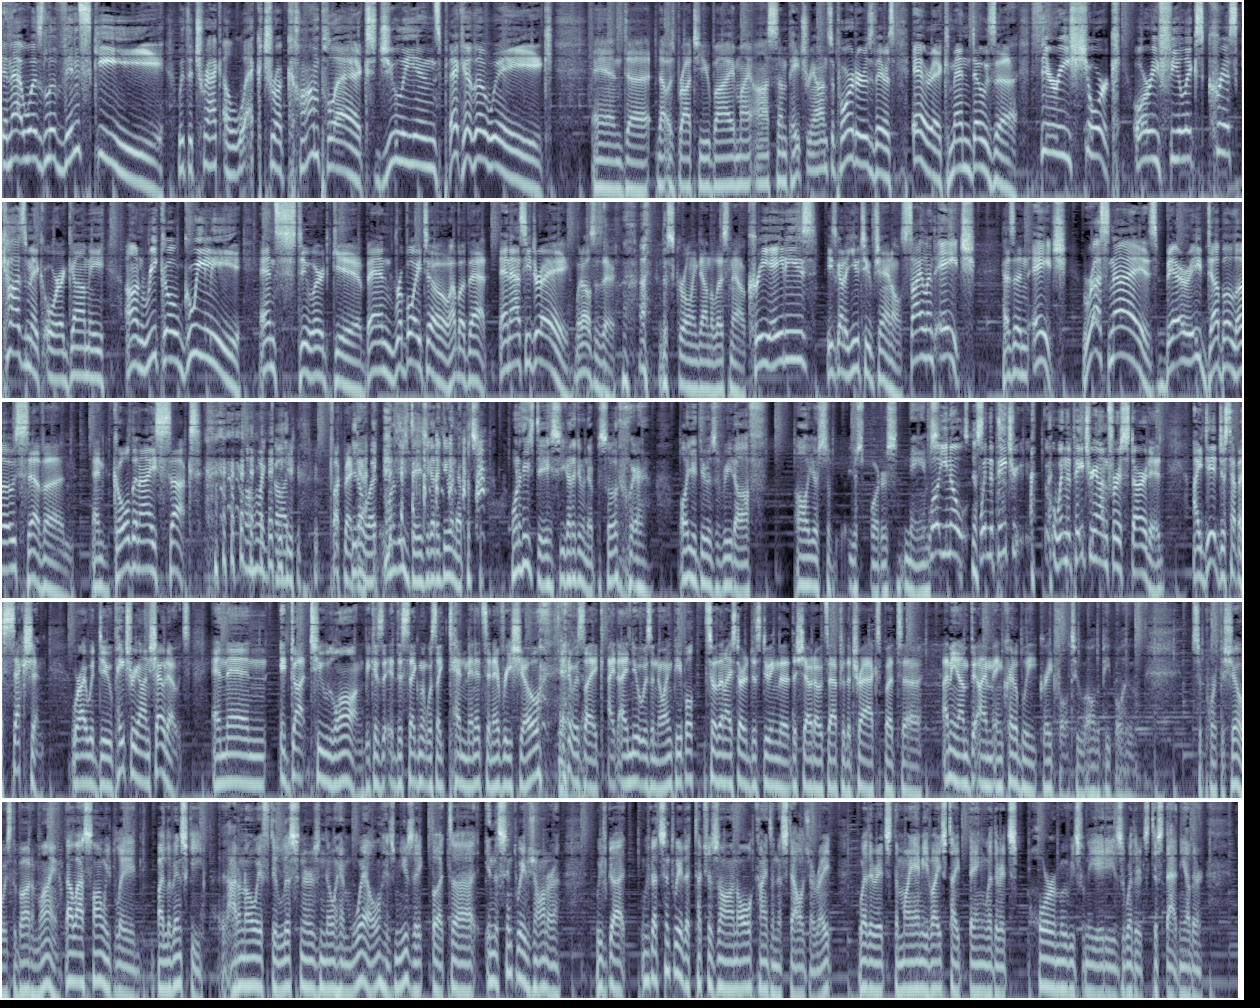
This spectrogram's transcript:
Right, and that was Levinsky with the track Electra Complex, Julian's pick of the week. And uh, that was brought to you by my awesome Patreon supporters. There's Eric Mendoza, Theory Shork, Ori Felix, Chris Cosmic Origami, Enrico Guili, and Stuart Gibb, and Roboito. How about that? And Assy Dre. What else is there? Just scrolling down the list now. Cree80s, he's got a YouTube channel. Silent H has an H. Russ Nyes, Barry 007, and GoldenEye sucks. Oh my god. Fuck that you guy. know what? One of these days you got to do an episode. One of these days you got to do an episode where all you do is read off all your sub- your supporters' names. Well, you know, just- when the Patre- when the Patreon first started, I did just have a section where I would do Patreon shoutouts, and then it got too long because it, the segment was like ten minutes in every show, and it was like I, I knew it was annoying people. So then I started just doing the the shoutouts after the tracks. But uh, I mean, I'm I'm incredibly grateful to all the people who support the show. Is the bottom line. that last song we played by Levinsky. I don't know if the listeners know him well, his music, but uh, in the synthwave genre, we've got we've got synthwave that touches on all kinds of nostalgia, right? Whether it's the Miami Vice type thing, whether it's horror movies from the '80s, whether it's this, that, and the other.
